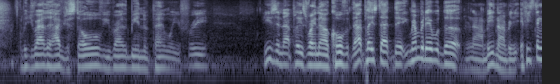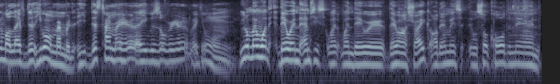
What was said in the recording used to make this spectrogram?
Would you rather have your stove? You'd rather be in the pen when you're free? He's in that place right now, COVID. That place that they remember they with the Nah, but he's not really. If he's thinking about life, he won't remember. He, this time right here that he was over here, like he won't. You don't remember when they were in the MC when, when they were they were on strike? All the inmates it was so cold in there, and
